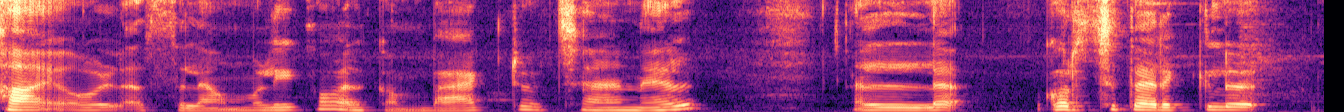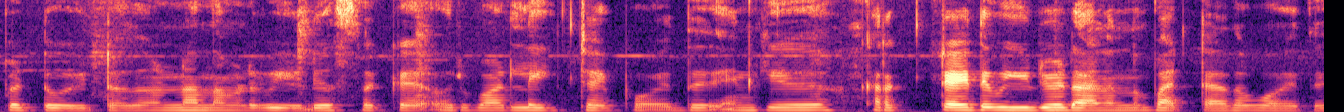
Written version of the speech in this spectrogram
ഹായ് ഓൾ അസ്സാം വലൈക്കും വെൽക്കം ബാക്ക് ടു ചാനൽ. നല്ല കുറച്ച് തിരക്കിൽ പെട്ടുപോയിട്ട് അതുകൊണ്ടാണ് നമ്മുടെ വീഡിയോസൊക്കെ ഒരുപാട് ലേറ്റായി പോയത്. എനിക്ക് കറക്റ്റായിട്ട് വീഡിയോ ഇടാനൊന്നും പറ്റാതെ പോയത്.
